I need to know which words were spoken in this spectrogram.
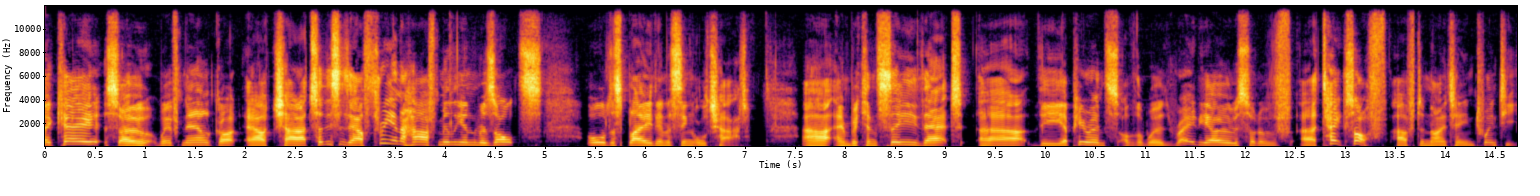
Okay, so we've now got our chart. So this is our three and a half million results all displayed in a single chart. Uh, and we can see that uh, the appearance of the word radio sort of uh, takes off after 1920.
